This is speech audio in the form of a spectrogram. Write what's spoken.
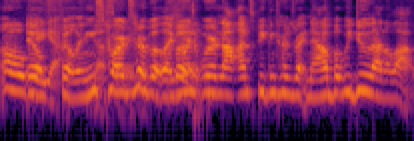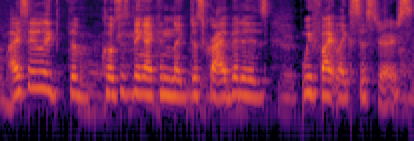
Oh, okay, ill yeah. feelings Yeah, towards sorry. her, but like But- we're, we're not on speaking terms right now. But we do that a lot. I say like the closest thing I can like describe it is we fight like sisters.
